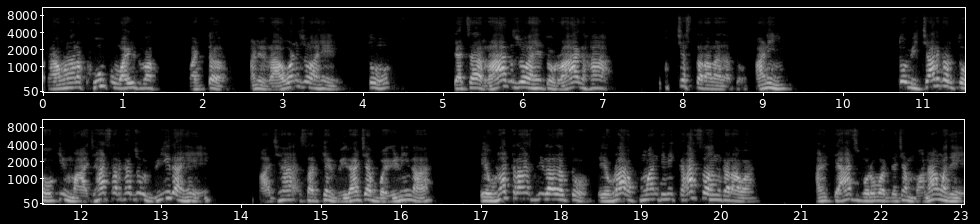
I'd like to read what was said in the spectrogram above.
रावणाला खूप वाईट वाटत. आणि रावण जो आहे तो त्याचा राग जो आहे तो राग हा उच्च स्तराला जातो. आणि तो विचार करतो की माझ्यासारखा जो वीर आहे माझ्या सारख्या वीराच्या बहिणीला एवढा त्रास दिला जातो एवढा अपमान तिने का सहन करावा? आणि त्याचबरोबर त्याच्या मनामध्ये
